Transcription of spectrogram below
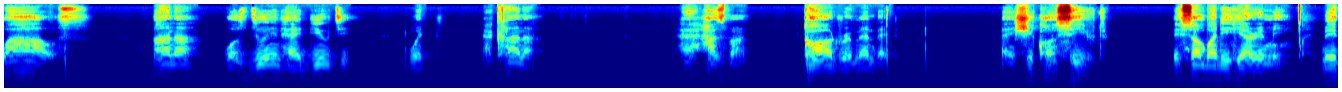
whilst Anna was doing her duty with Elkanah, her husband, God remembered and she conceived. Is somebody hearing me? May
